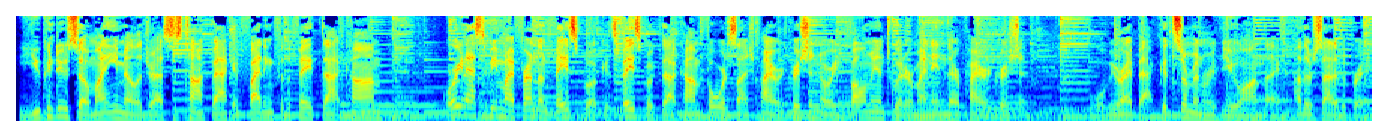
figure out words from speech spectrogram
you can do so. My email address is talkback at fightingforthefaith.com. Or you can ask to be my friend on Facebook. It's facebook.com forward slash pirate Christian, or you can follow me on Twitter. My name there, Pirate Christian. We'll be right back. Good sermon review on the other side of the break.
